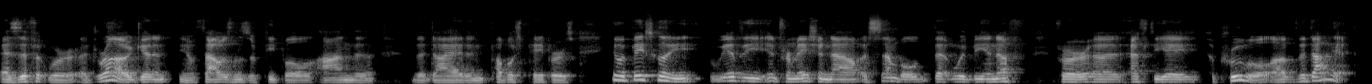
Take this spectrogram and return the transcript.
as if it were a drug, get you know thousands of people on the the diet and publish papers. You know, basically we have the information now assembled that would be enough for uh, FDA approval of the diet.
